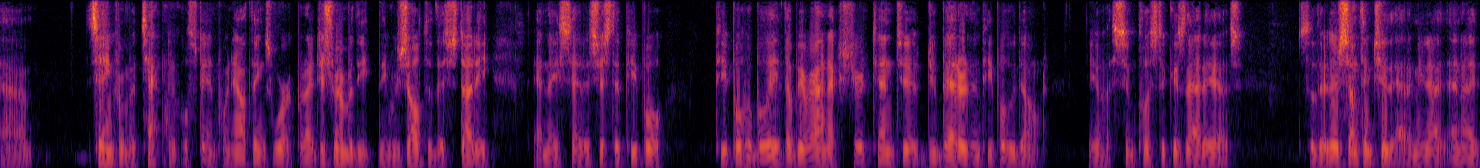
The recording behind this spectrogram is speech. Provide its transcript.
um, saying from a technical standpoint how things work, but I just remember the, the result of this study, and they said it's just that people people who believe they'll be around next year tend to do better than people who don't. You know, as simplistic as that is. So there, there's something to that. I mean, I, and I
